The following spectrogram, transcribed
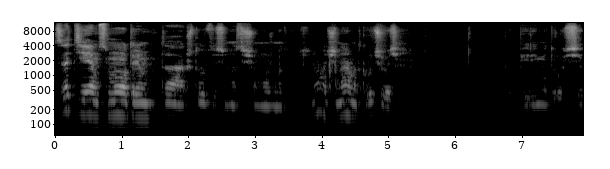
Затем смотрим, так, что здесь у нас еще можно открутить. Ну, начинаем откручивать по периметру все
